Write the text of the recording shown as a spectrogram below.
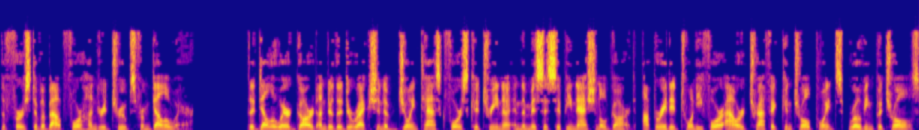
the first of about 400 troops from Delaware. The Delaware Guard under the direction of Joint Task Force Katrina and the Mississippi National Guard, operated 24-hour traffic control points, roving patrols,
